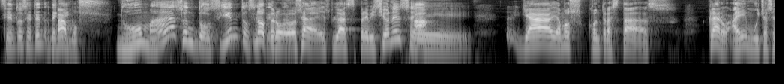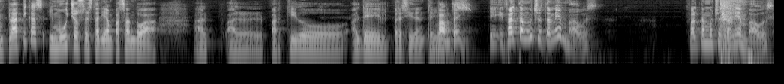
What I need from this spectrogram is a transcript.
170. ¿De qué? Vamos. No, más, son 270. No, pero, o sea, es- las previsiones Ah. eh, ya, digamos, contrastadas. Claro, hay muchas en pláticas y muchos estarían pasando a- al, al partido, al del presidente. Vamos. Y, y falta mucho también, vamos. Falta mucho también, vamos.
